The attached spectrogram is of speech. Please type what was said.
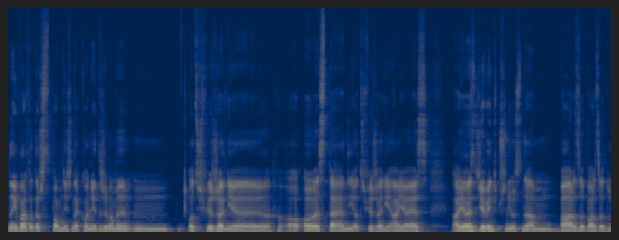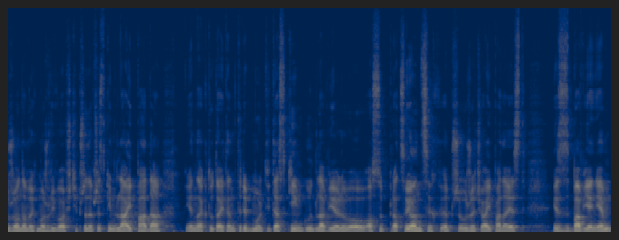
No i warto też wspomnieć na koniec, że mamy mm, odświeżenie OS X i odświeżenie iOS. iOS 9 przyniósł nam bardzo, bardzo dużo nowych możliwości, przede wszystkim dla iPada. Jednak tutaj ten tryb multitaskingu dla wielu osób pracujących przy użyciu iPada jest, jest zbawieniem.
